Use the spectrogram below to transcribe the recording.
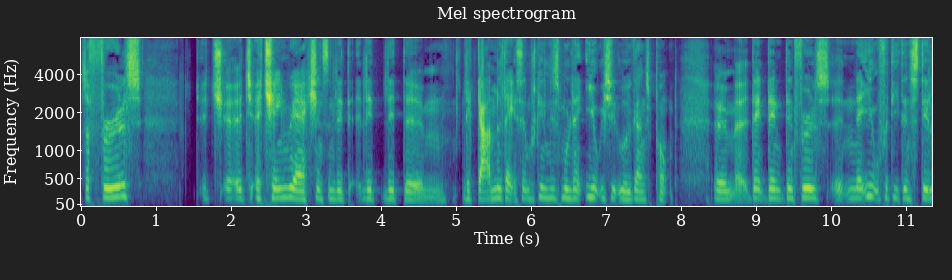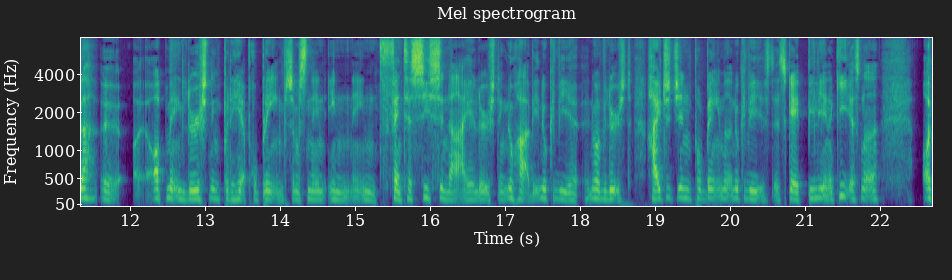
så føles Øh, øh, chain reaction sådan lidt, lidt, lidt, øh, lidt gammeldags, eller måske en lille smule naiv i sit udgangspunkt. Øhm, øh, den, den, den føles øh, naiv, fordi den stiller øh, op med en løsning på det her problem, som sådan en, en, en fantasiscenarie løsning. Nu har vi, nu kan vi, nu har vi løst hydrogen-problemet, og nu kan vi skabe billig energi og sådan noget. Og,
